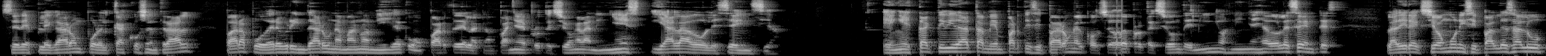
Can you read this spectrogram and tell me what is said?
se desplegaron por el casco central para poder brindar una mano amiga como parte de la campaña de protección a la niñez y a la adolescencia. En esta actividad también participaron el Consejo de Protección de Niños, Niñas y Adolescentes, la Dirección Municipal de Salud,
